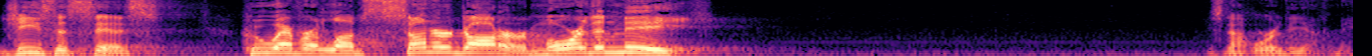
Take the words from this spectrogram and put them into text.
Jesus says, Whoever loves son or daughter more than me He's not worthy of me.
